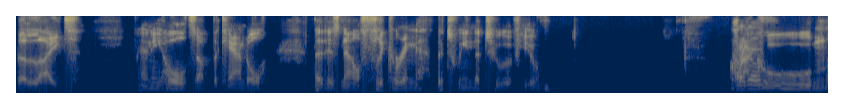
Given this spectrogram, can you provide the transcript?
the light." And he holds up the candle that is now flickering between the two of you. I don't-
